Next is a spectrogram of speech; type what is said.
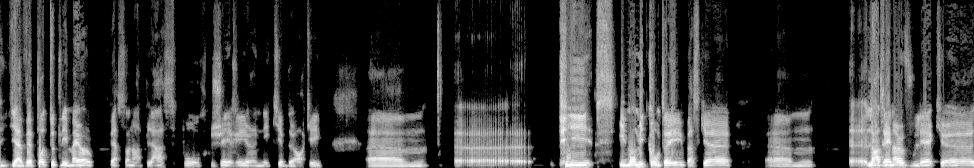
il n'y avait pas toutes les meilleures personnes en place pour gérer une équipe de hockey. Euh, euh, puis ils m'ont mis de côté parce que l'entraîneur voulait que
